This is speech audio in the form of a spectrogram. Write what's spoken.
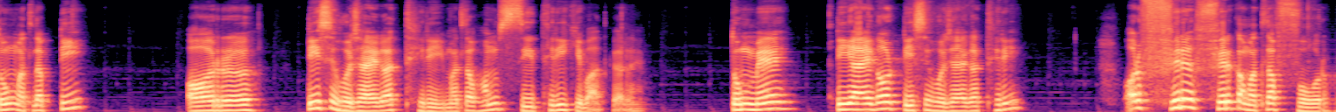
तुम मतलब टी और टी से हो जाएगा थ्री मतलब हम सी थ्री की बात कर रहे हैं। तुम में टी आएगा और टी से हो जाएगा थ्री और फिर फिर का मतलब फोर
